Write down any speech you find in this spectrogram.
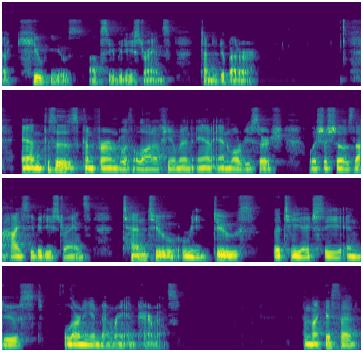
acute use of CBD strains tend to do better. And this is confirmed with a lot of human and animal research, which just shows that high CBD strains tend to reduce the THC induced learning and memory impairments. And like I said,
